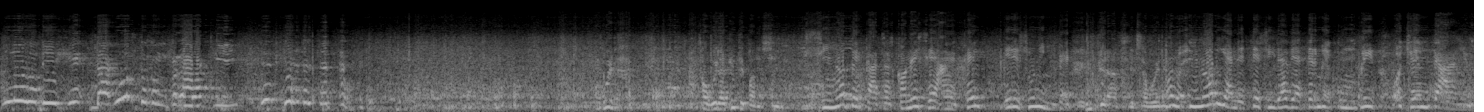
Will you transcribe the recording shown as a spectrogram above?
No lo dije, da gusto comprar aquí. Abuela, abuela, ¿qué te pareció? Si no te casas con ese ángel, eres un imbécil. Gracias, abuela. Bueno, y no había necesidad de hacerme cumplir 80 años.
